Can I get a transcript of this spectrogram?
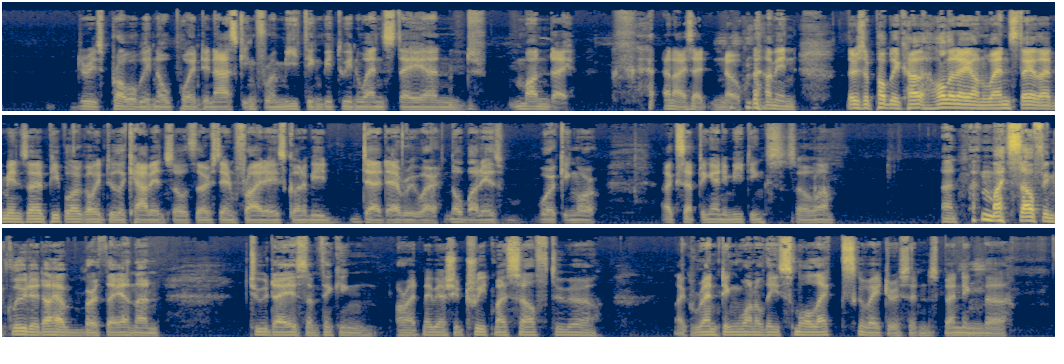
there is probably no point in asking for a meeting between Wednesday and Monday. And I said, no. I mean, there's a public ho- holiday on Wednesday. That means that people are going to the cabin. So Thursday and Friday is going to be dead everywhere. Nobody is working or accepting any meetings. So, um, and myself included, I have a birthday and then two days. I'm thinking, all right, maybe I should treat myself to uh, like renting one of these small excavators and spending the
